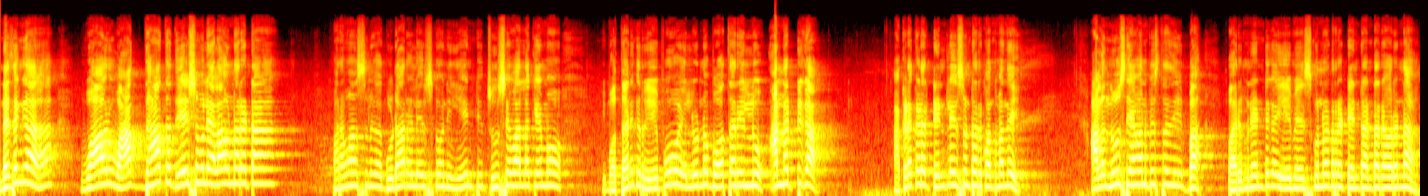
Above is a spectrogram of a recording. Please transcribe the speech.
నిజంగా వారు వాగ్దాత దేశంలో ఎలా ఉన్నారట? పరవాసులుగా గుడారాలు వేసుకొని ఏంటి చూసే వాళ్ళకేమో ఈ మొత్తానికి రేపో ఎల్లుండో పోతారు ఇల్లు అన్నట్టుగా. అక్కడక్కడ టెంట్లు వేసి ఉంటారు కొంతమంది. అలా చూస్తే ఏమనిపిస్తుంది? బా పర్మనెంట్గా ఏం వేసుకున్నాడు టెంట్ అంటారు ఎవరన్నా.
